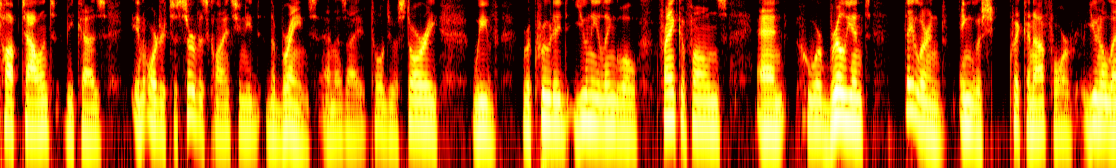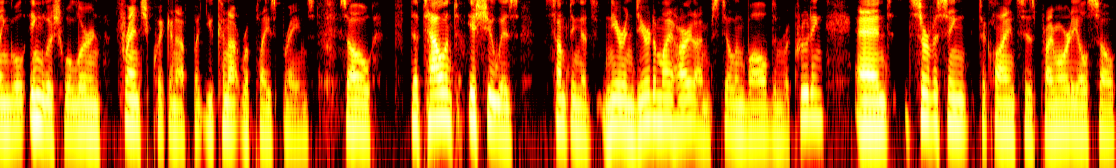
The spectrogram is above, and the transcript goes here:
top talent because in order to service clients, you need the brains. And as I told you a story, we've recruited unilingual francophones and who are brilliant. They learned English quick enough, or unilingual English will learn French quick enough, but you cannot replace brains. So the talent issue is something that's near and dear to my heart. I'm still involved in recruiting, and servicing to clients is primordial. So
